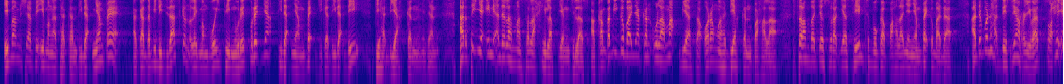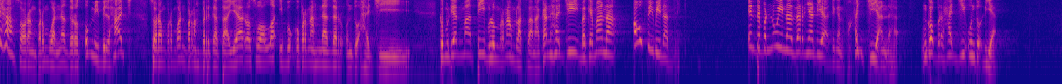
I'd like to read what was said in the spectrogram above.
Imam Syafi'i mengatakan tidak nyampe, akan tapi dijelaskan oleh Imam Buaiti murid-muridnya tidak nyampe jika tidak di, dihadiahkan misalnya. Artinya ini adalah masalah hilaf yang jelas. Akan tapi kebanyakan ulama biasa orang menghadiahkan pahala. Setelah baca surat Yasin semoga pahalanya nyampe kepada. Adapun hadisnya riwayat sahihah seorang perempuan nadarat ummi bil haj, seorang perempuan pernah berkata, "Ya Rasulullah, ibuku pernah nadar untuk haji." Kemudian mati belum pernah melaksanakan haji, bagaimana? Aufi binadrik. Ente penuhi nadarnya dia dengan haji anda. Engkau berhaji untuk dia.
